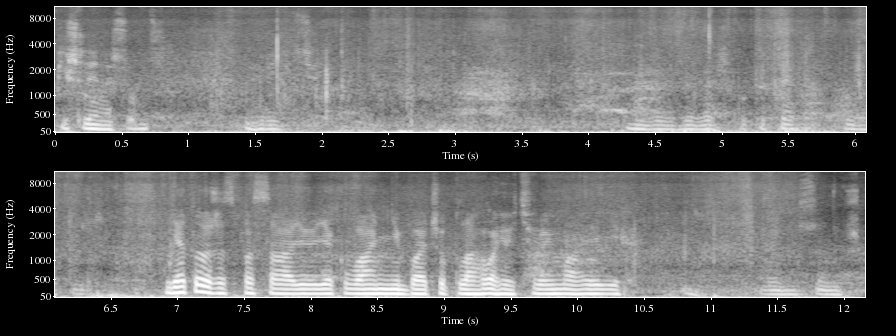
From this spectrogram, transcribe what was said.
Пішли на сонце. Гріться. Живеш поки холодно. Я теж спасаю, як в ванні бачу, плавають, виймаю їх. Сонечко.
